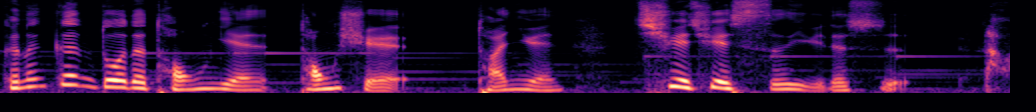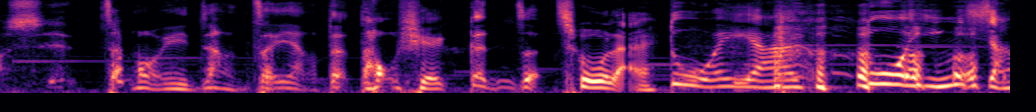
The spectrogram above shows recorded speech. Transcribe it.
可能更多的同言同学团员窃窃私语的是，老师怎么会让这样的同学跟着出来？对呀、多影响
